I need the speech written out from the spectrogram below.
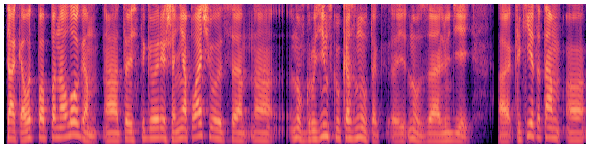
Так, а вот по, по налогам, а, то есть ты говоришь, они оплачиваются, а, ну, в грузинскую казну, так, э, ну, за людей. А какие-то там а,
